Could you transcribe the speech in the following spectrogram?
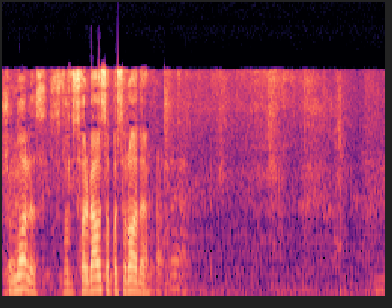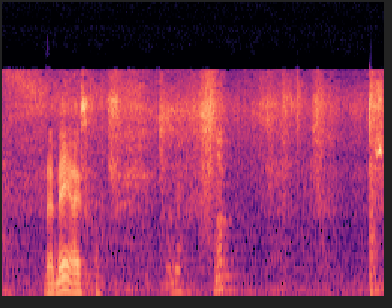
Šunuolis, sv- svarbiausia pasirodė. Ramiai, aišku. Iš,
